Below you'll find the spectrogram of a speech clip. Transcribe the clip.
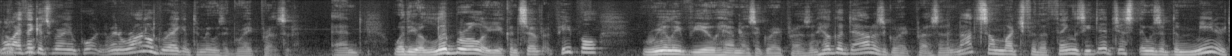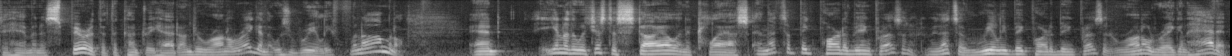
Well, no I think it's very important. I mean, Ronald Reagan to me was a great president. And whether you're liberal or you're conservative, people really view him as a great president. He'll go down as a great president, not so much for the things he did, just there was a demeanor to him and a spirit that the country had under Ronald Reagan that was really phenomenal. And you know, there was just a style and a class, and that's a big part of being president. I mean, that's a really big part of being president. Ronald Reagan had it.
